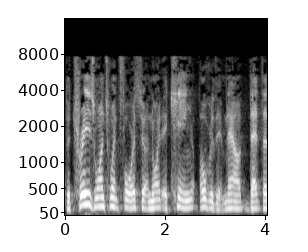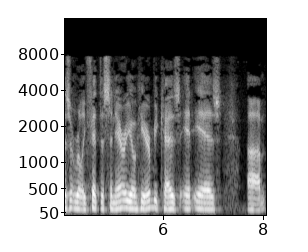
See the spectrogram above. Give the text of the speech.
The trees once went forth to anoint a king over them. Now, that doesn't really fit the scenario here because it is. Um,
